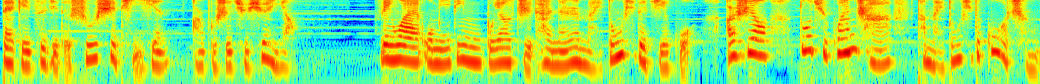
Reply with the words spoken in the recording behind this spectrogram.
带给自己的舒适体验，而不是去炫耀。另外，我们一定不要只看男人买东西的结果，而是要多去观察他买东西的过程。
